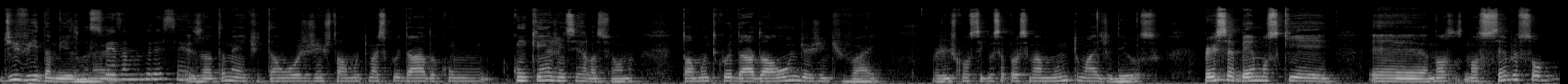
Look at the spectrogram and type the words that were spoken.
de vida Que mesmo, nos né? fez amadurecer. Exatamente. Então hoje a gente toma muito mais cuidado com, com quem a gente se relaciona, toma muito cuidado aonde a gente vai. A gente conseguiu se aproximar muito mais de Deus. Percebemos que é, nós, nós sempre sou,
